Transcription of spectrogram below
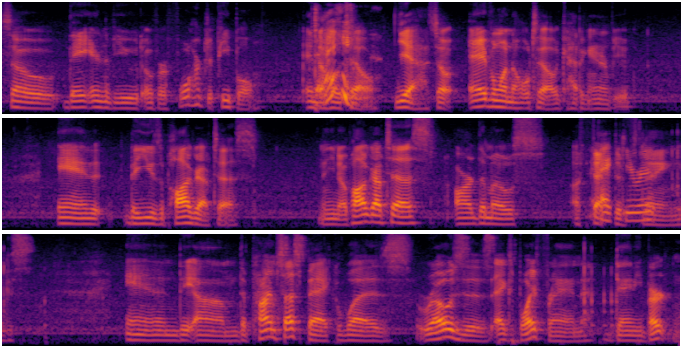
So they interviewed over 400 people in the hotel. Yeah, so everyone in the hotel had to get interviewed and they use a polygraph test. And you know, polygraph tests aren't the most effective Accurate. things. And the um, the prime suspect was Rose's ex boyfriend, Danny Burton.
